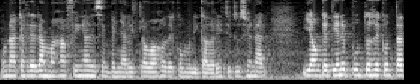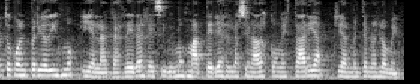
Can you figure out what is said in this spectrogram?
una carrera más afín a desempeñar el trabajo de comunicador institucional y aunque tiene puntos de contacto con el periodismo y en la carrera recibimos materias relacionadas con esta área, realmente no es lo mismo.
